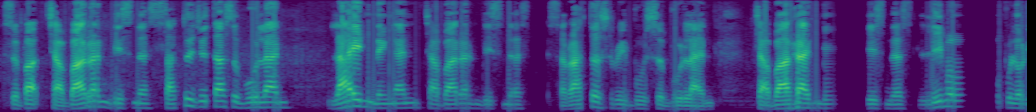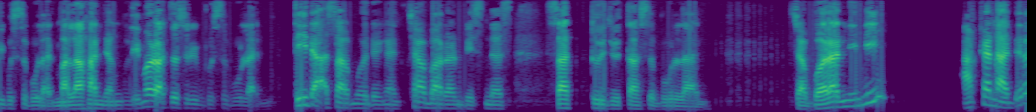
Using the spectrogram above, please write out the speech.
Sebab cabaran bisnes satu juta sebulan lain dengan cabaran bisnes seratus ribu sebulan. Cabaran bisnes lima puluh ribu sebulan, malahan yang lima ratus ribu sebulan. Tidak sama dengan cabaran bisnes satu juta sebulan. Cabaran ini akan ada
